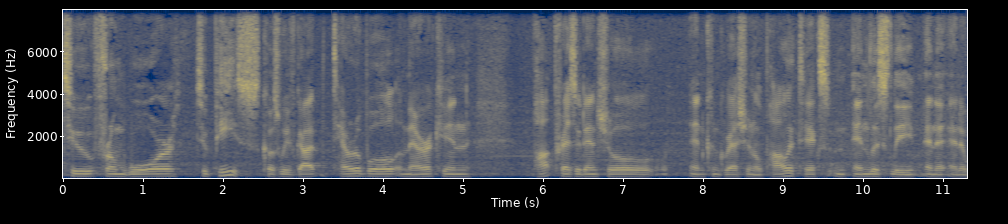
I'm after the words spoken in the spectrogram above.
to from war to peace? Because we've got terrible American presidential and congressional politics endlessly and a, and, a,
